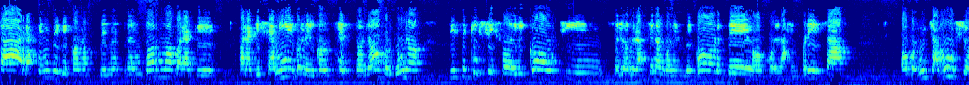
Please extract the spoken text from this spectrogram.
ya a la gente que conoce de nuestro entorno para que para que se amigue con el concepto, ¿no? Porque uno dice, ¿qué es eso del coaching? Se lo relacionan con el deporte o con las empresas o con un chamullo.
